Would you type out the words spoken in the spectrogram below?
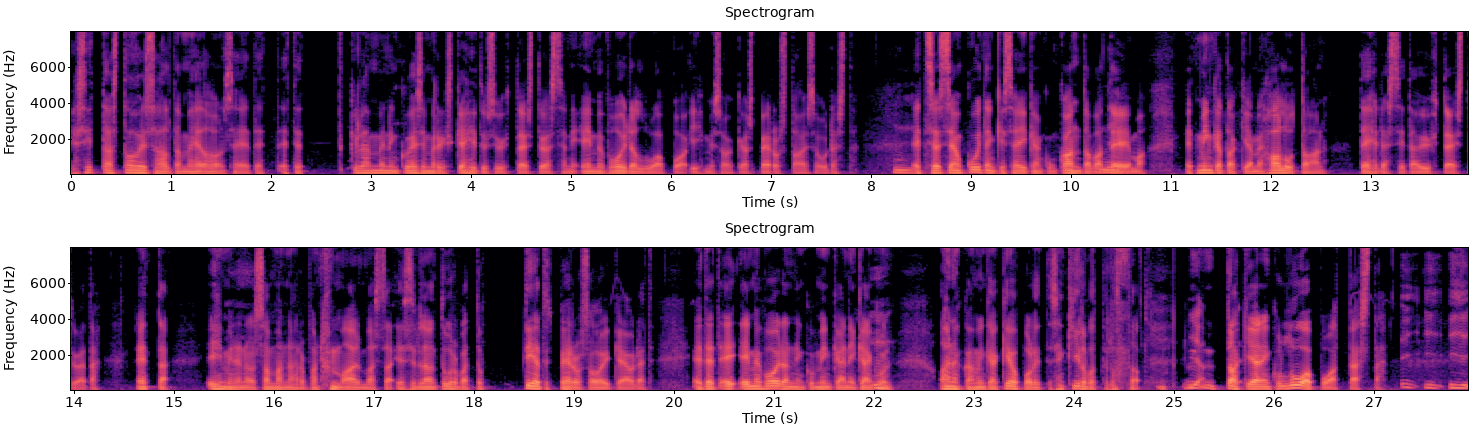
Ja sitten taas toisaalta meillä on se, että, että, että kyllä me niin kuin esimerkiksi kehitysyhteistyössä, niin ei me voida luopua ihmisoikeusperustaisuudesta. Mm. Että se, se on kuitenkin se ikään kuin kantava niin. teema, että minkä takia me halutaan tehdä sitä yhteistyötä, että ihminen on samanarvoinen maailmassa ja sillä on turvattu tietyt perusoikeudet. Että et, ei, ei me voida niin kuin minkään ikään kuin, mm. ainakaan minkään geopoliittisen kilvottelun ta- ja, takia niin kuin luopua tästä. Ja, ja,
